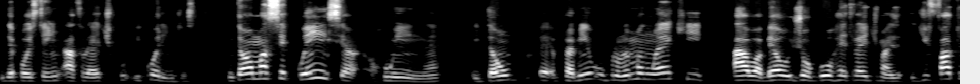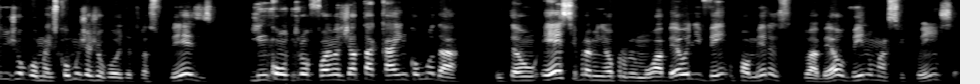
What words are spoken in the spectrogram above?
E depois tem Atlético e Corinthians. Então é uma sequência ruim, né? Então, é, para mim, o problema não é que ah, o Abel jogou retraído demais. De fato, ele jogou, mas como já jogou de outras vezes, encontrou formas de atacar e incomodar. Então, esse para mim é o problema. O Abel, ele vem, o Palmeiras do Abel vem numa sequência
